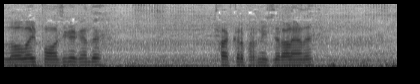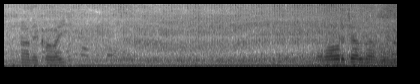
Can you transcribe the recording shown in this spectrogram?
ਲੋ ਬਾਈ, ਪਹੁੰਚ ਗਏ ਕਹਿੰਦੇ। ਠਾਕਰ ਫਰਨੀਚਰ ਵਾਲਿਆਂ ਦੇ। ਆ ਦੇਖੋ ਬਾਈ। ਰੋਡ ਚੱਲਦਾ ਪੂਰਾ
